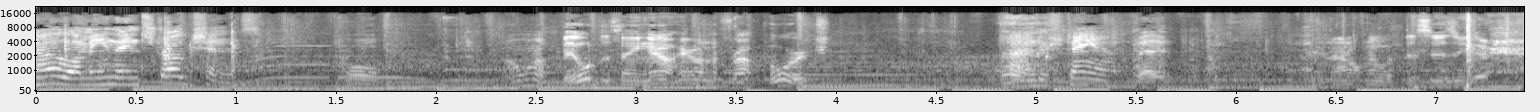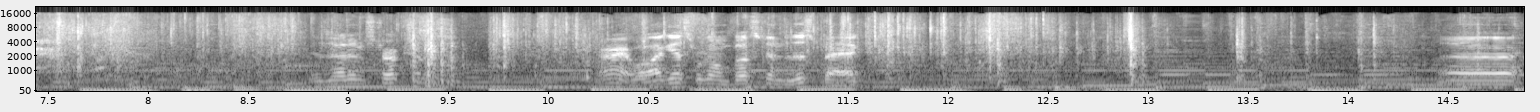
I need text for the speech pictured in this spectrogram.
No, I mean the instructions. Well, I want to build the thing out here on the front porch. I understand, but And I don't know what this is either. Is that instructions? Alright, well I guess we're gonna bust into this bag. Uh,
